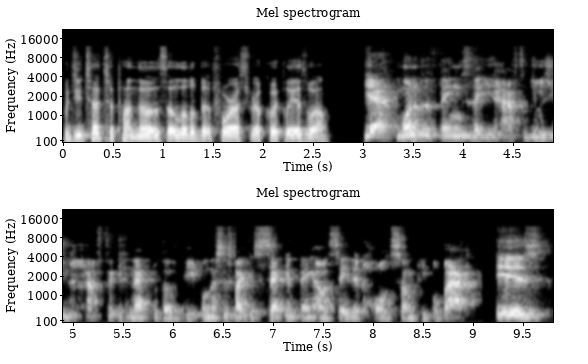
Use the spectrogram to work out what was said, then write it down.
Would you touch upon those a little bit for us, real quickly, as well? Yeah, one of the things that you have to do is you have to connect with other people. And this is like the second thing I would say that holds some people back is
